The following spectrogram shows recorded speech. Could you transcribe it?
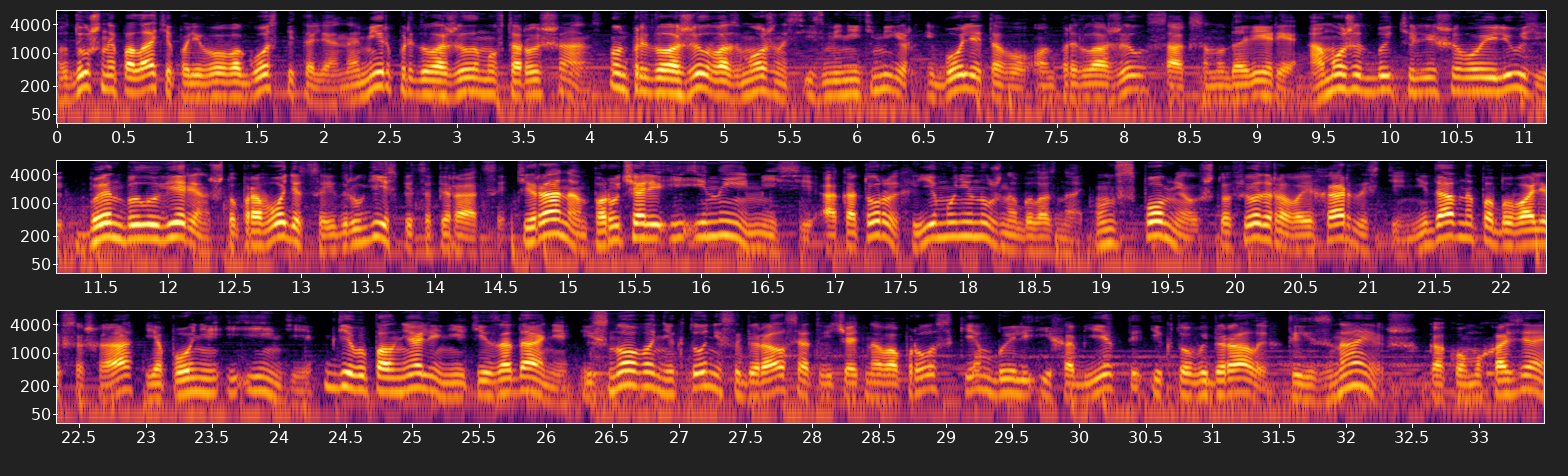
В душной палате полевого госпиталя Намир предложил ему второй шанс. Он предложил возможность изменить мир, и более того, он предложил Саксону доверие, а может быть лишь его иллюзию. Бен был уверен, что проводятся и другие спецоперации. Тиранам поручали и иные миссии, о которых ему не нужно было знать. Он вспомнил, что Федорова и Хардости недавно побывали в США, Японии и Индии, где выполняли некие задания, и снова никто не собирался отвечать на вопрос, кем были их объекты и кто выбирал их. Ты знаешь, какому хозяину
